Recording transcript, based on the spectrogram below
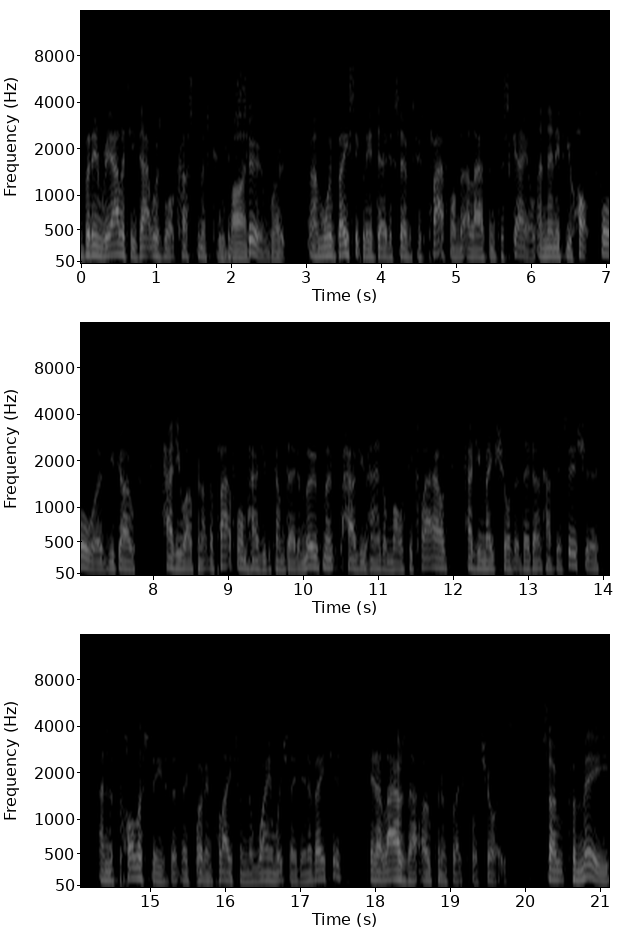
But in reality, that was what customers could We're buying, consume. right. Um, we're basically a data services platform that allows them to scale. And then if you hop forward, you go, how do you open up the platform? How do you become data movement? How do you handle multi-cloud? How do you make sure that they don't have this issue? And the policies that they put in place and the way in which they've innovated, it allows that open and flexible choice. So for me,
